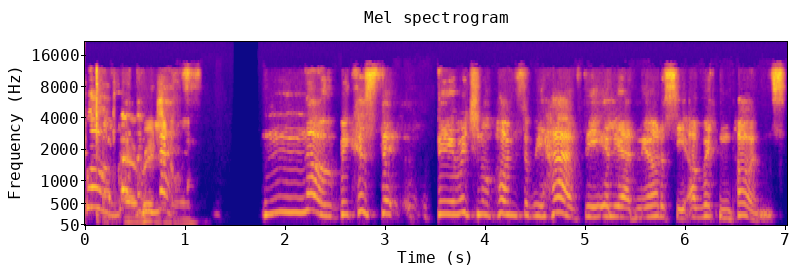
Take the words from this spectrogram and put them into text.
Well, uh, I mean, that's- originally, No, because the the original poems that we have, the Iliad and the Odyssey, are written poems.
